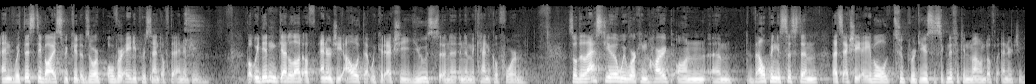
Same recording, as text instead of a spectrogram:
And with this device, we could absorb over 80% of the energy. But we didn't get a lot of energy out that we could actually use in a, in a mechanical form. So the last year, we're working hard on um, developing a system that's actually able to produce a significant amount of energy.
